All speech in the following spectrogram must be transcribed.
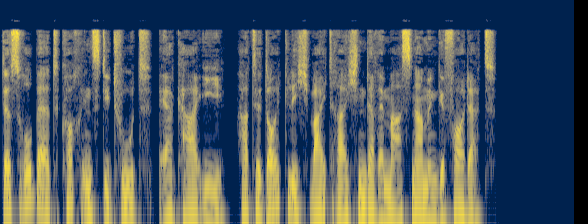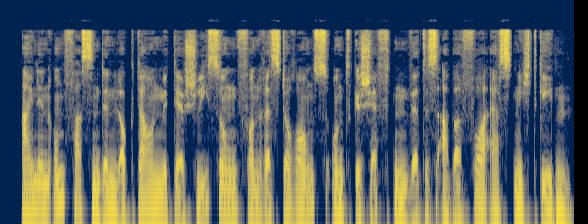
Das Robert Koch Institut RKI hatte deutlich weitreichendere Maßnahmen gefordert. Einen umfassenden Lockdown mit der Schließung von Restaurants und Geschäften wird es aber vorerst nicht geben.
